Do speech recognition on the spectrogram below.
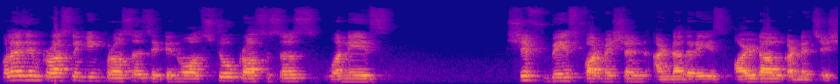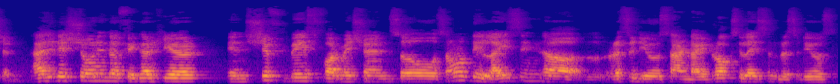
Collagen cross-linking process, it involves two processes. One is Schiff base formation and other is aldol condensation. As it is shown in the figure here, in Schiff base formation, so some of the lysine uh, residues and hydroxylysine residues,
